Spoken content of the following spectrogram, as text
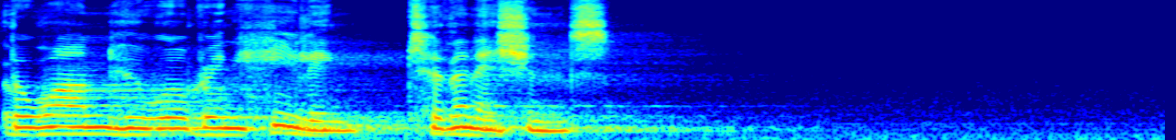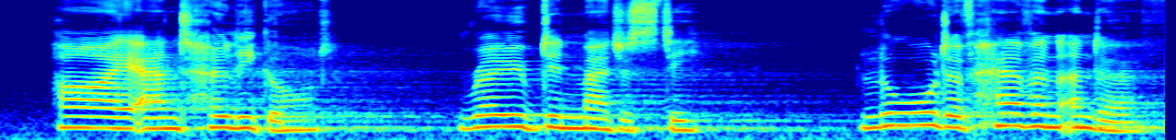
the one who will bring healing to the nations. High and holy God, robed in majesty, Lord of heaven and earth,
